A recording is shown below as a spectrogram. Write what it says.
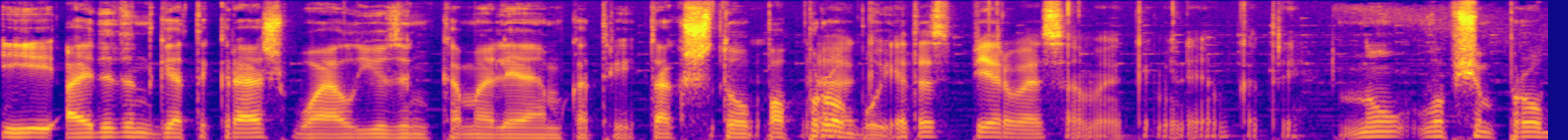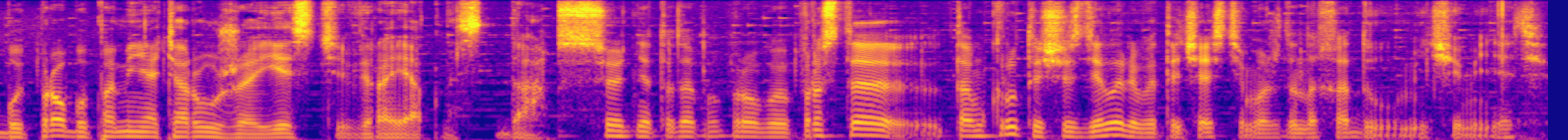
И I didn't get a crash while using Camellia MK3. Так что попробуй. Это первая самая Camellia MK3. Ну, в общем, пробуй, пробуй поменять оружие, есть вероятность, да. Сегодня тогда попробую. Просто там круто еще сделали в этой части, можно на ходу мечи применять.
